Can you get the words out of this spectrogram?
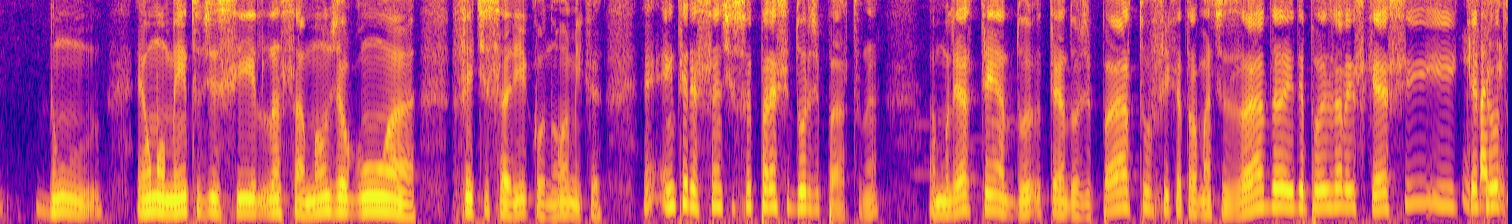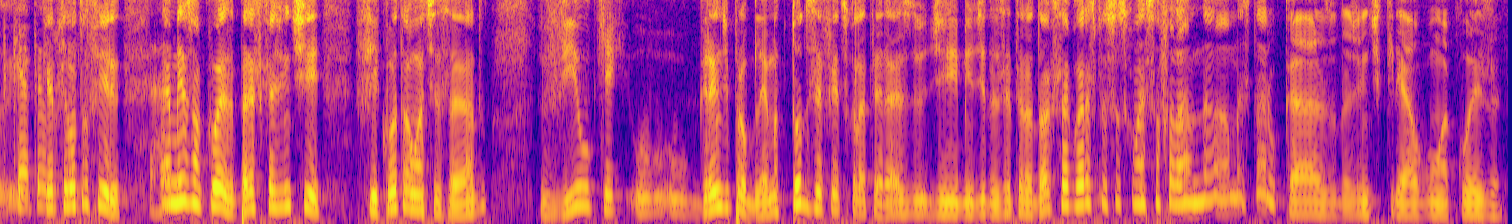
é um momento de se lançar mão de alguma feitiçaria econômica. É, é interessante, isso parece dor de parto, né? A mulher tem a, dor, tem a dor de parto, fica traumatizada e depois ela esquece e, e quer, ter outro, quer, ter, quer ter outro filho. Uhum. É a mesma coisa, parece que a gente ficou traumatizado, viu que o, o grande problema, todos os efeitos colaterais do, de medidas heterodoxas, agora as pessoas começam a falar: não, mas não era o caso da gente criar alguma coisa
